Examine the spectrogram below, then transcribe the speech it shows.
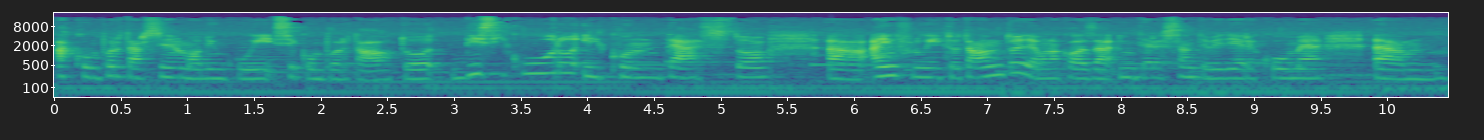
a comportarsi nel modo in cui si è comportato. Di sicuro il contesto uh, ha influito tanto ed è una cosa interessante vedere come... Um,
